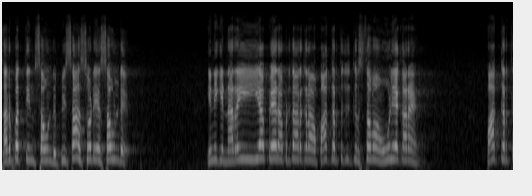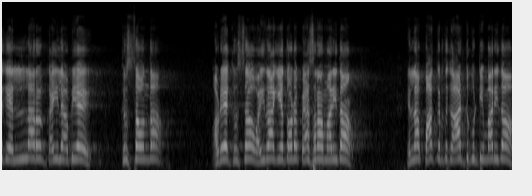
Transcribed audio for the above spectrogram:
சர்பத்தின் சவுண்டு பிசாசோடைய சவுண்டு. இன்னைக்கு நிறைய பேர் அப்படித்தான் இருக்கிறான். பார்க்கறதுக்கு கிறிஸ்தவன் ஊழியக்காரன். பார்க்கறதுக்கு எல்லாரும் கையில் அப்படியே கிறிஸ்தவன் தான் அப்படியே கிறிஸ்தவ வைராகியத்தோடு பேசுகிற மாதிரி தான் எல்லாம் பார்க்கறதுக்கு ஆட்டுக்குட்டி மாதிரி தான்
